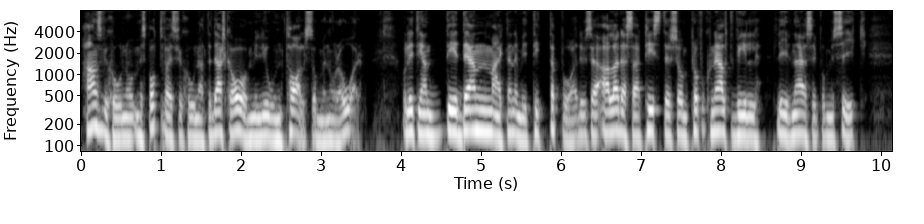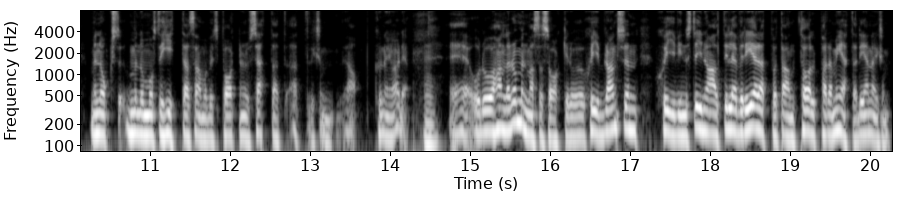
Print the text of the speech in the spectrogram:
Hans vision med Spotifys vision är att det där ska vara miljontals om några år. Och lite grann, det är den marknaden vi tittar på. Det vill säga alla dessa artister som professionellt vill livnära sig på musik. Men, också, men de måste hitta samarbetspartner och sätt att, att liksom, ja, kunna göra det. Mm. Eh, och då handlar det om en massa saker. Och skivbranschen, skivindustrin har alltid levererat på ett antal parametrar. Det är liksom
